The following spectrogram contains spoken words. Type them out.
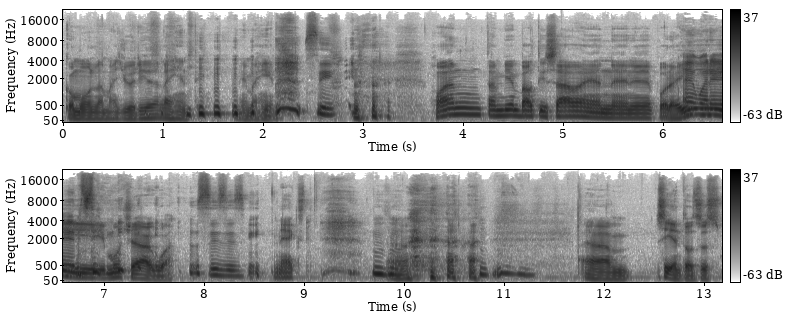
como la mayoría de la gente, me imagino. sí. Juan también bautizaba en, eh, por ahí y mucha agua. sí, sí, sí. Next. Sí, entonces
